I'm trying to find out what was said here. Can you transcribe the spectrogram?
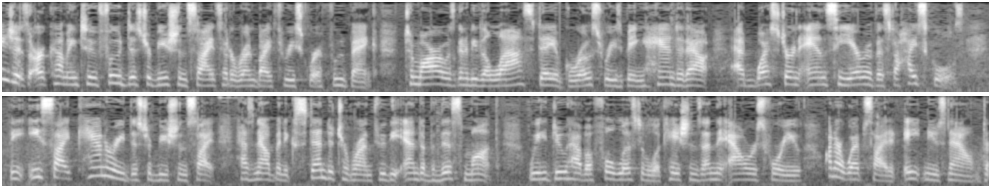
Changes are coming to food distribution sites that are run by Three Square Food Bank. Tomorrow is going to be the last day of groceries being handed out at Western and Sierra Vista high schools. The Eastside Cannery distribution site has now been extended to run through the end of this month. We do have a full list of locations and the hours for you on our website at 8newsnow.com.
